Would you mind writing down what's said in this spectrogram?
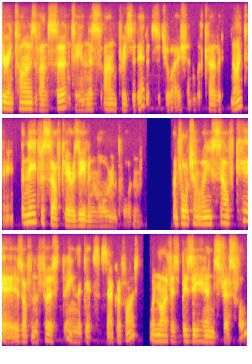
During times of uncertainty in this unprecedented situation with COVID 19, the need for self care is even more important. Unfortunately, self care is often the first thing that gets sacrificed when life is busy and stressful.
